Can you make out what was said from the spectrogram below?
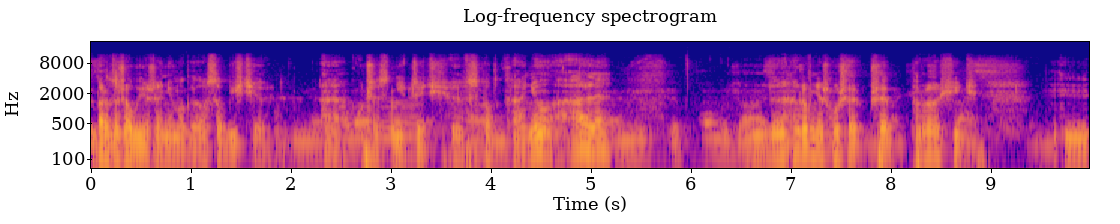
Bardzo żałuję, że nie mogę osobiście e, uczestniczyć w spotkaniu, ale y, również muszę przeprosić y,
